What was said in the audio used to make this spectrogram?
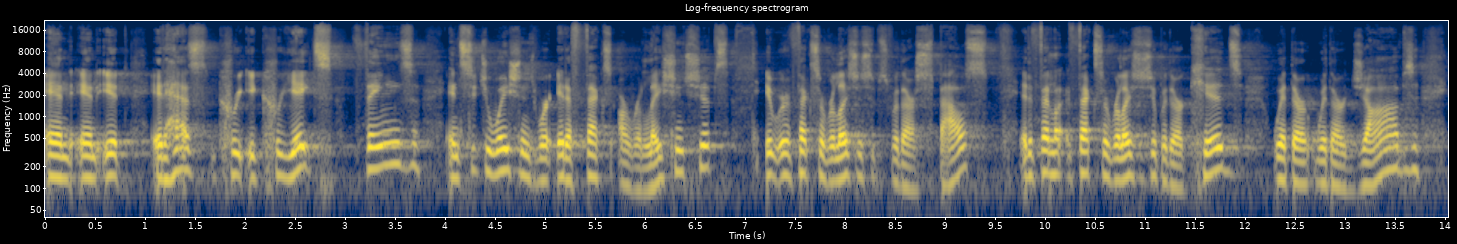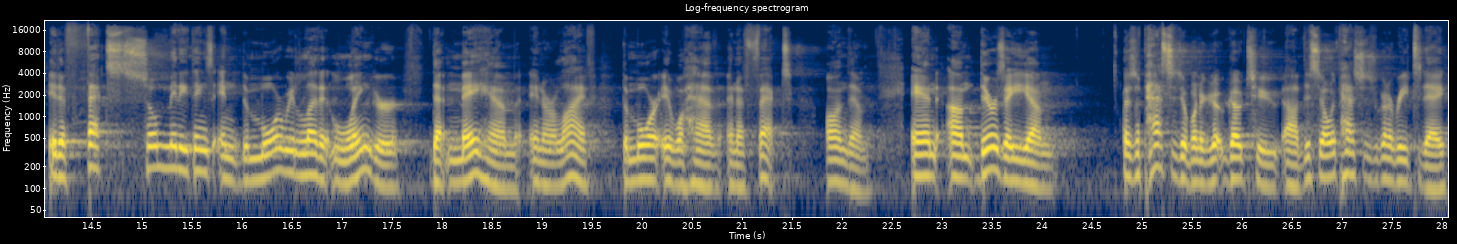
And, and it, it, has cre- it creates things and situations where it affects our relationships. It affects our relationships with our spouse. It affects our relationship with our kids, with our, with our jobs. It affects so many things. And the more we let it linger, that mayhem in our life, the more it will have an effect on them. And um, there's a. Um, there's a passage I want to go to. Uh, this is the only passage we're going to read today.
